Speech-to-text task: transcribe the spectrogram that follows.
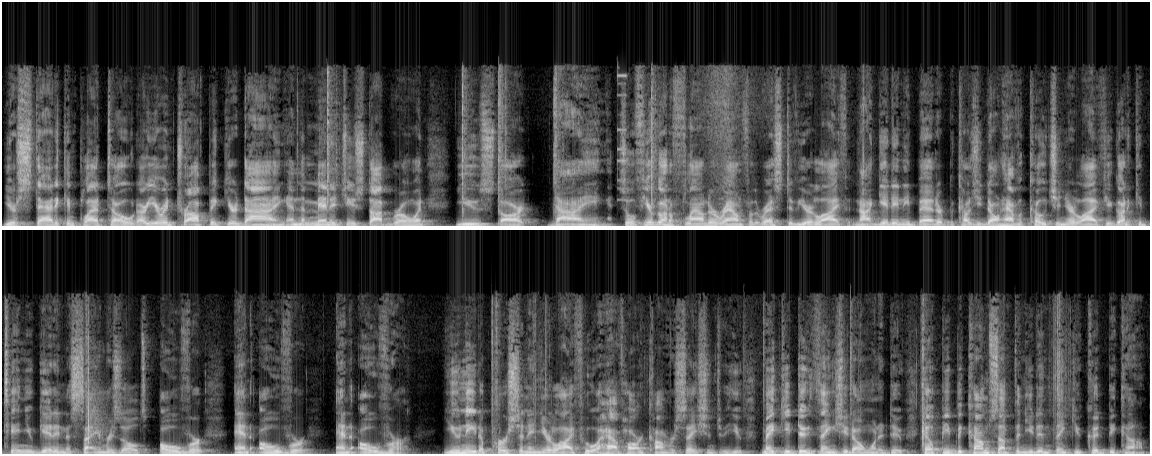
you're static and plateaued, or you're entropic, you're dying. And the minute you stop growing, you start dying. So if you're going to flounder around for the rest of your life and not get any better because you don't have a coach in your life, you're going to continue getting the same results over and over and over. You need a person in your life who will have hard conversations with you, make you do things you don't want to do, help you become something you didn't think you could become.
